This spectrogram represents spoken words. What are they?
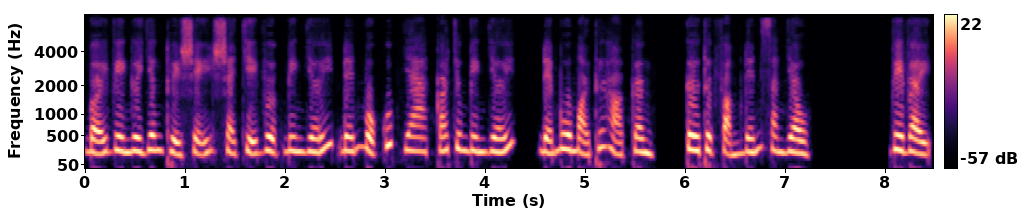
bởi vì người dân Thụy Sĩ sẽ chỉ vượt biên giới đến một quốc gia có chung biên giới để mua mọi thứ họ cần, từ thực phẩm đến xăng dầu. Vì vậy,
